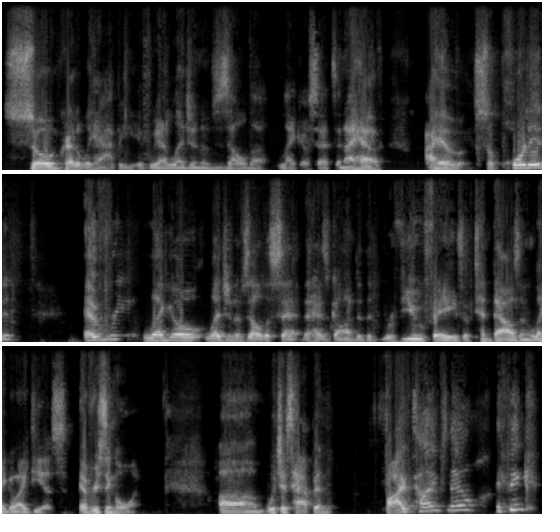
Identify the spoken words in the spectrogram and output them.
so incredibly happy if we had Legend of Zelda Lego sets. And I have, I have supported every Lego Legend of Zelda set that has gone to the review phase of 10,000 Lego ideas. Every single one, um, which has happened five times now, I think.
